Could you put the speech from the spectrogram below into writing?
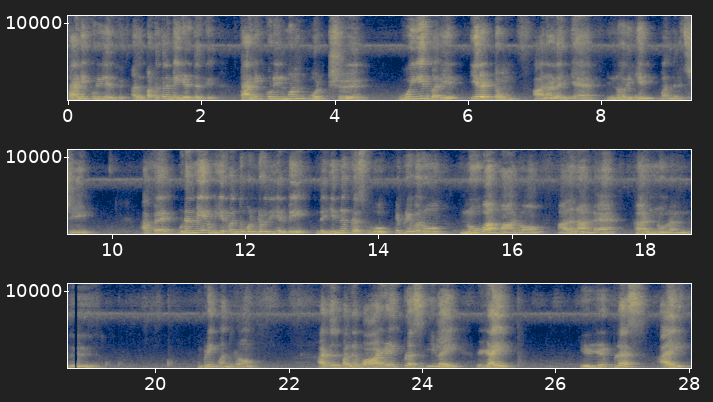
தனிக்குறியில் இருக்குது அது பக்கத்தில் மெய் எழுத்து இருக்குது தனிக்குறில் முன் ஒற்று. உயிர் வரி இரட்டும். அதனால இங்க இன்னொரு இன் வந்துருச்சு. அப்ப உடன்மேல் உயிர் வந்து ஒன்றுவது இயல்பே. இந்த இன்னு பிளஸ் ஊ எப்படி வரும்? நூவா மாறும். அதனால கண்ணுறங்கு இப்படி வந்துடும் அடுத்தது பாருங்க வாழை பிளஸ் இலை. இழை. இழு பிளஸ் ஐ.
